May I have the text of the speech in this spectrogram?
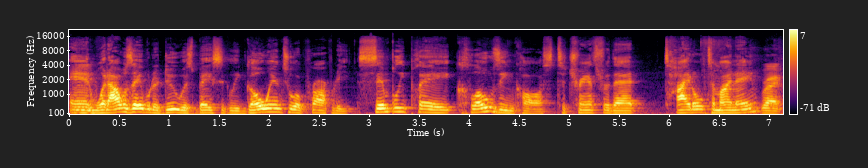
And what I was able to do was basically go into a property, simply pay closing costs to transfer that title to my name, Right.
